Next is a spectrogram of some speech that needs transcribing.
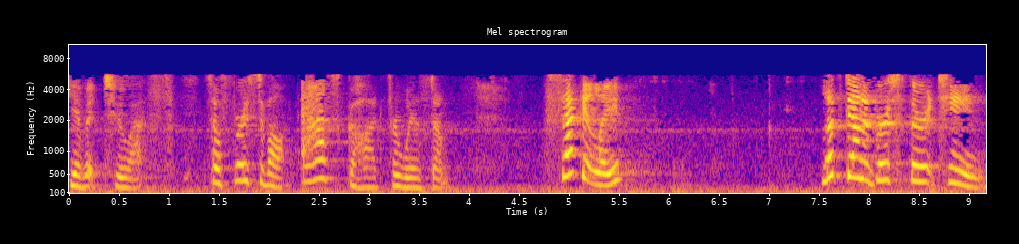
give it to us. So, first of all, ask God for wisdom. Secondly, look down at verse 13.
